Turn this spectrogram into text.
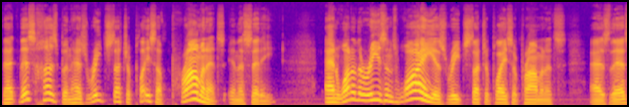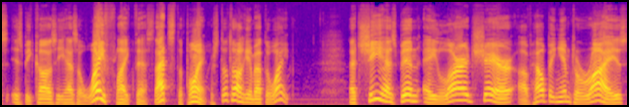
that this husband has reached such a place of prominence in the city. And one of the reasons why he has reached such a place of prominence as this is because he has a wife like this. That's the point. We're still talking about the wife. That she has been a large share of helping him to rise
